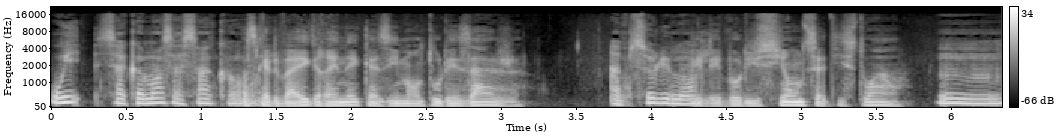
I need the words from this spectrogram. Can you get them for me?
Oui, ça commence à 5 ans. Parce qu'elle va égrener quasiment tous les âges. Absolument. Et l'évolution de cette histoire. Mmh.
